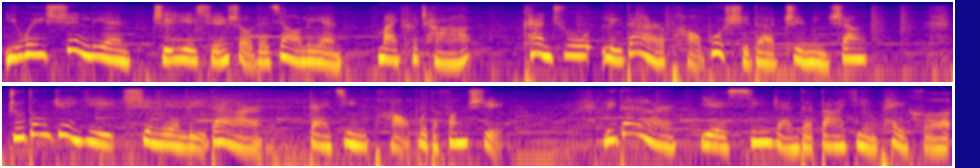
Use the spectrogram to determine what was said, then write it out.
一位训练职业选手的教练麦克查看出李戴尔跑步时的致命伤。主动愿意训练李戴尔改进跑步的方式，李戴尔也欣然的答应配合。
